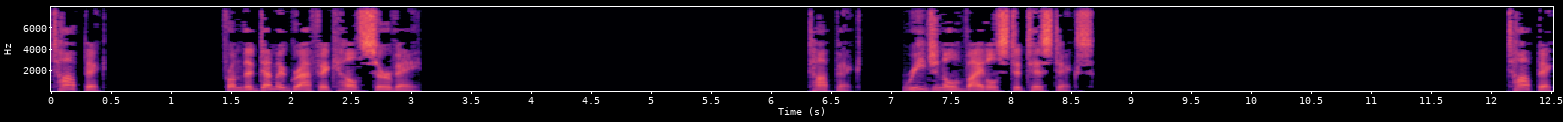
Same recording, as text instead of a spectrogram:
Topic from the Demographic Health Survey Topic. Regional vital statistics Topic.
